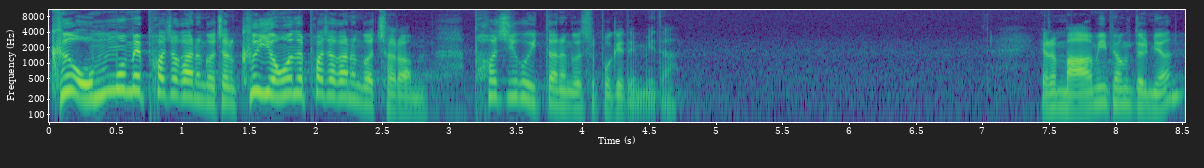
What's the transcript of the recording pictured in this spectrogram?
그 온몸에 퍼져가는 것처럼 그 영혼을 퍼져가는 것처럼 퍼지고 있다는 것을 보게 됩니다. 여러분 마음이 병들면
